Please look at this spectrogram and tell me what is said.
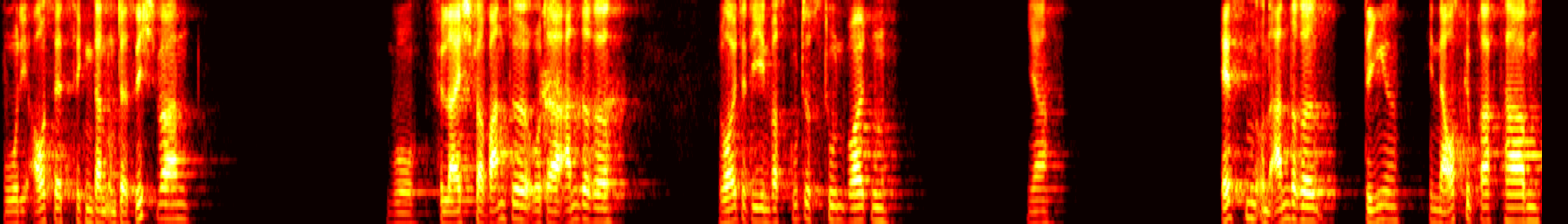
wo die Aussätzigen dann unter sich waren, wo vielleicht Verwandte oder andere Leute, die ihnen was Gutes tun wollten, ja, Essen und andere Dinge hinausgebracht haben.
